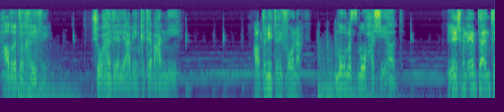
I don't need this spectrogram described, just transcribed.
حضرة الخليفة شو هذا اللي عم ينكتب عني؟ أعطيني تليفونك. مو مسموح هالشي هاد. ليش من إمتى أنت؟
